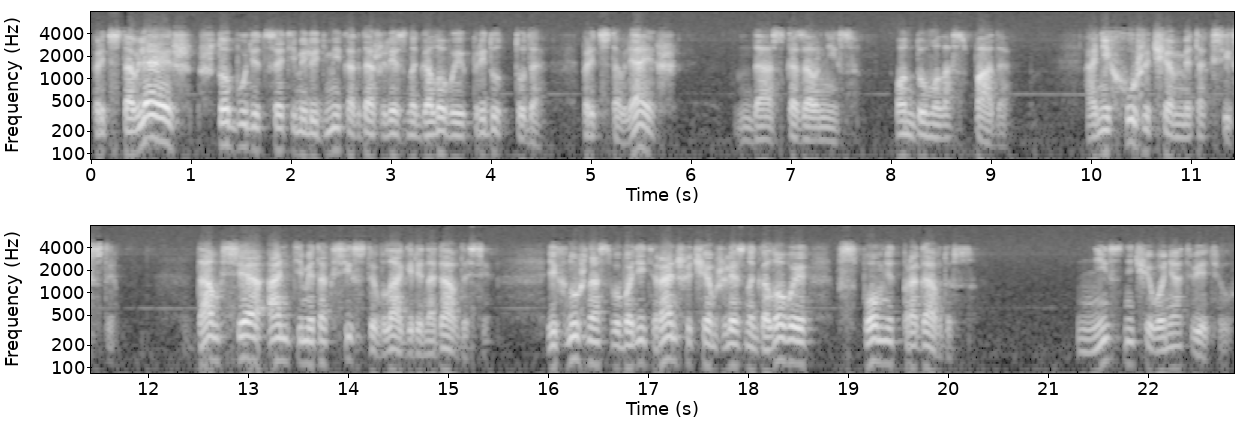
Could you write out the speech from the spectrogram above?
Представляешь, что будет с этими людьми, когда железноголовые придут туда? Представляешь?» «Да», — сказал Низ. Он думал о спада. «Они хуже, чем метаксисты». Там все антиметаксисты в лагере на Гавдосе. Их нужно освободить раньше, чем железноголовые вспомнят про Гавдус. Низ ничего не ответил.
